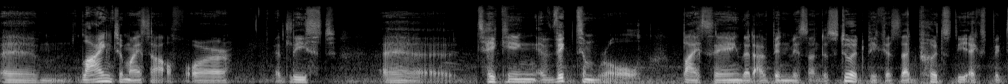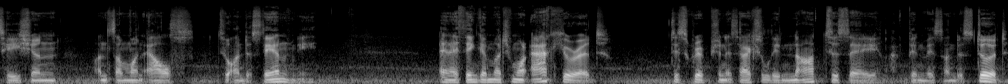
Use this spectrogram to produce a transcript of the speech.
um, lying to myself, or at least uh, taking a victim role by saying that I've been misunderstood, because that puts the expectation on someone else to understand me. And I think a much more accurate description is actually not to say, I've been misunderstood.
